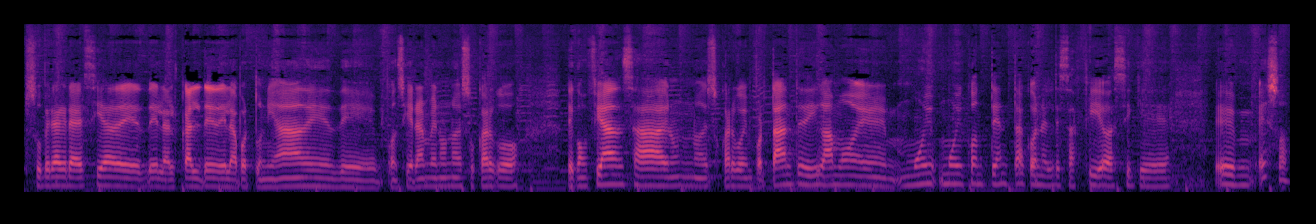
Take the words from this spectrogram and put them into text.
súper agradecida de- del alcalde de la oportunidad de, de considerarme en uno de sus cargos de confianza, en uno de sus cargos importantes, digamos. eh, muy, muy contenta con el desafío, así que eh, eso,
